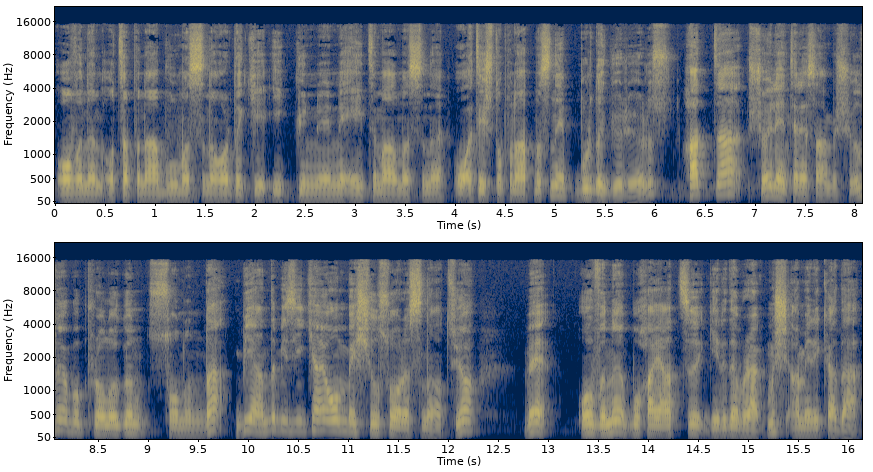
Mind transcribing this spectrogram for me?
Ova'nın o tapınağı bulmasını, oradaki ilk günlerini eğitim almasını, o ateş topunu atmasını hep burada görüyoruz. Hatta şöyle enteresan bir şey oluyor. Bu prologun sonunda bir anda bizi hikaye 15 yıl sonrasına atıyor ve Owen'ı bu hayatı geride bırakmış Amerika'da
